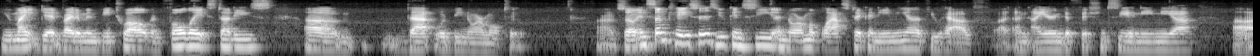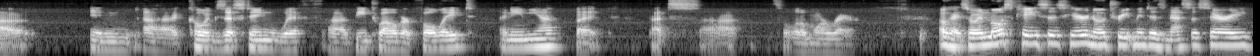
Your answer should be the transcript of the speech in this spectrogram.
You might get vitamin B12 and folate studies. Um, that would be normal too. Uh, so in some cases, you can see a normoblastic anemia if you have an iron deficiency anemia in coexisting with B12 or folate anemia, but that's it's a little more rare. Okay, so in most cases here, no treatment is necessary.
